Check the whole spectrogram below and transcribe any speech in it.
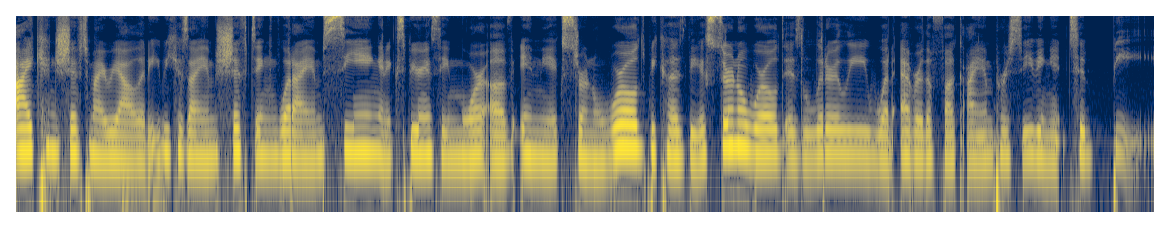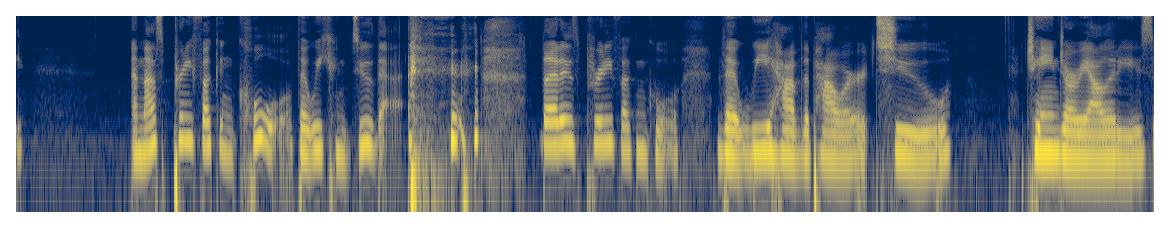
I can shift my reality because I am shifting what I am seeing and experiencing more of in the external world because the external world is literally whatever the fuck I am perceiving it to be. And that's pretty fucking cool that we can do that. that is pretty fucking cool that we have the power to change our realities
